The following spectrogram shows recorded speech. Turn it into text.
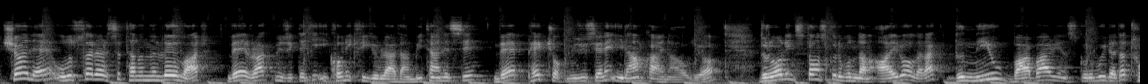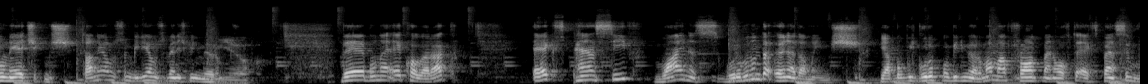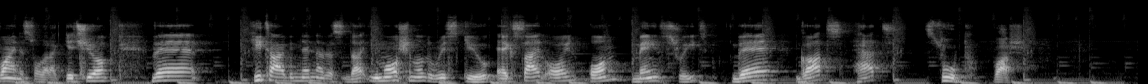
Şöyle uluslararası tanınırlığı var ve rock müzikteki ikonik figürlerden bir tanesi ve pek çok müzisyene ilham kaynağı oluyor. The Rolling Stones grubundan ayrı olarak The New Barbarians grubuyla da turneye çıkmış. Tanıyor musun biliyor musun ben hiç bilmiyorum. Yok. Ve buna ek olarak Expensive Wines grubunun da ön adamıymış. Ya bu bir grup mu bilmiyorum ama Frontman of the Expensive Wines olarak geçiyor. Ve hit albümlerin arasında Emotional Rescue, Exile on, on Main Street ve God's Hat Soup var.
